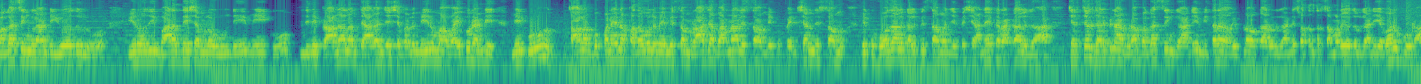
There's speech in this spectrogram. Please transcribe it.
భగత్ సింగ్ లాంటి యోధులు ఈరోజు ఈ భారతదేశంలో ఉండి మీకు ఇది మీ ప్రాణాలను త్యాగం చేసే పనులు మీరు మా వైపు రండి. మీకు చాలా గొప్పనైన పదవులు మేము ఇస్తాం. రాజా భరణాలు ఇస్తాం. మీకు పెన్షన్లు ఇస్తాము. మీకు హోదాలు కల్పిస్తామని చెప్పేసి అనేక రకాలుగా చర్చలు జరిపినా కూడా భగత్ సింగ్ కానీ ఇతర విప్లవకారులు కానీ స్వతంత్ర సమరయోధులు కానీ ఎవరు కూడా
